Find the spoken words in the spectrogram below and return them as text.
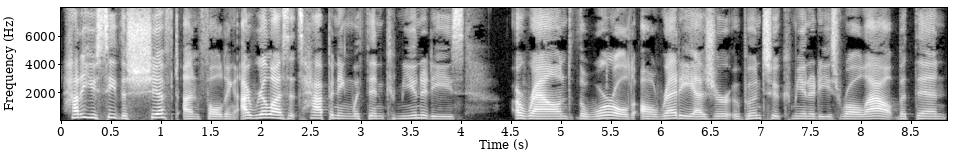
How do you see the shift unfolding? I realize it's happening within communities around the world already as your Ubuntu communities roll out, but then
